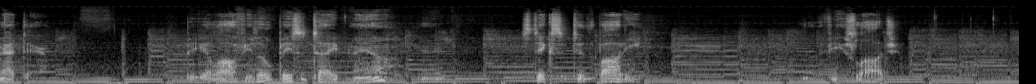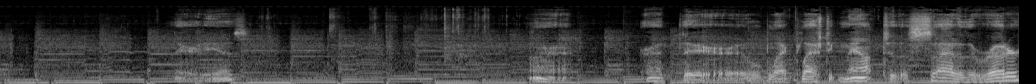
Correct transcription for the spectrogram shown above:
Right there. Peel off your little piece of tape now and it sticks it to the body of the fuselage. There it is. There, a little black plastic mount to the side of the rudder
